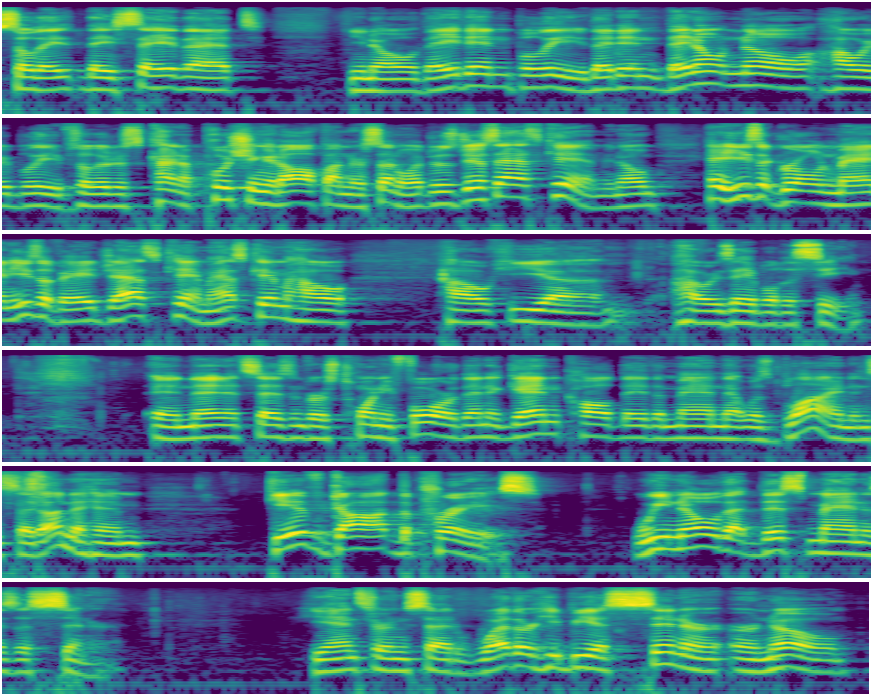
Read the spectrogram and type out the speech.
So they, they say that, you know, they didn't believe, they didn't, they don't know how we believe. So they're just kind of pushing it off on their son. Well, just, just ask him, you know, hey, he's a grown man, he's of age, ask him, ask him how, how he, uh, how he's able to see. And then it says in verse 24, Then again called they the man that was blind and said unto him, Give God the praise. We know that this man is a sinner. He answered and said, Whether he be a sinner or no,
